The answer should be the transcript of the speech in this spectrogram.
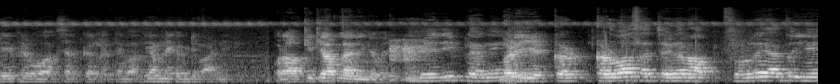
दे फिर वो एक्सेप्ट कर लेते हैं बाकी हमने कभी डिमांड नहीं की और आपकी क्या प्लानिंग है भाई? मेरी प्लानिंग बड़ी है। कड़, कड़वा सच अगर आप सुन रहे हैं तो ये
